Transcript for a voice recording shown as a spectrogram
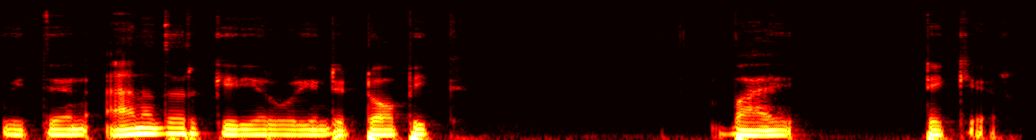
with an another career oriented topic. Bye. Take care.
